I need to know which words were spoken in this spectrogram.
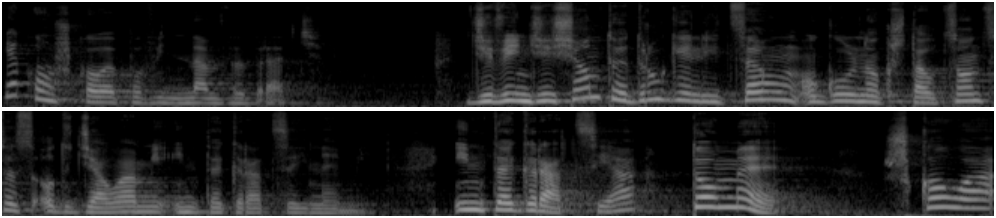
Jaką szkołę powinnam wybrać? 92 Liceum Ogólnokształcące z oddziałami integracyjnymi. Integracja to my. Szkoła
